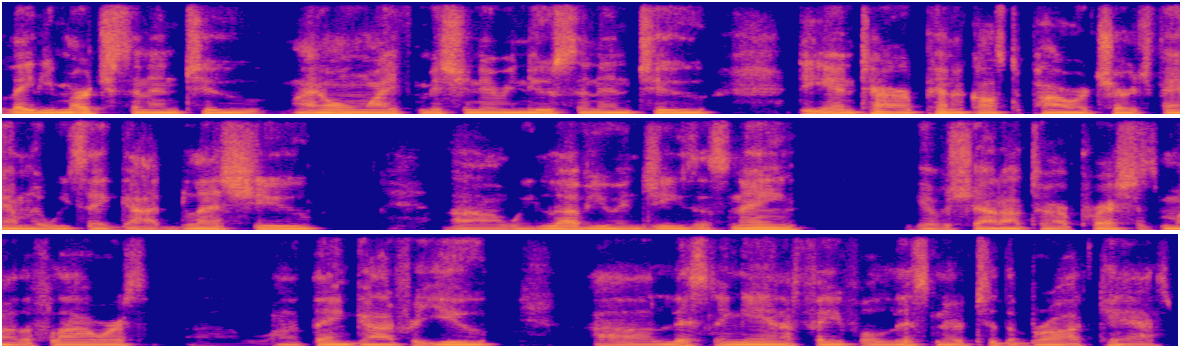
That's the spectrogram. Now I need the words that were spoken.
Lady Murchison, and to my own wife, Missionary Newsom, and to the entire Pentecostal Power Church family. We say, God bless you. Uh, we love you in Jesus' name. Give a shout out to our precious Mother Flowers. We want to thank God for you uh, listening in, a faithful listener to the broadcast.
